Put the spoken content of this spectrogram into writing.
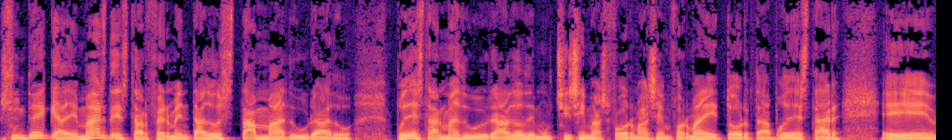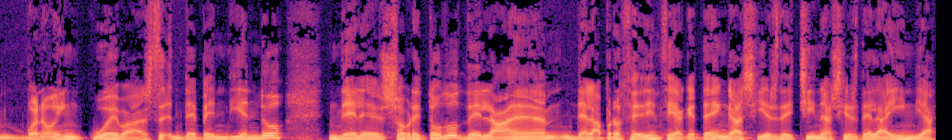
Es un té que además de estar fermentado está madurado. Puede estar madurado de muchísimas formas, en forma de torta, puede estar, eh, bueno, en cuevas, dependiendo sobre todo de la, de la procedencia que tenga, si es de China, si es de la India.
